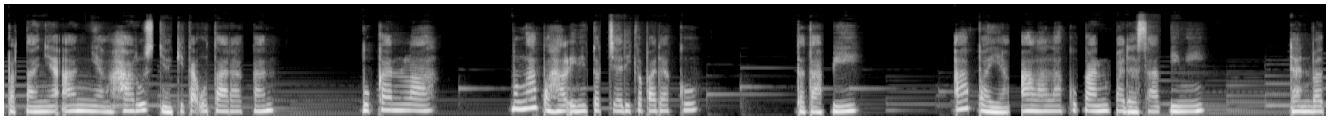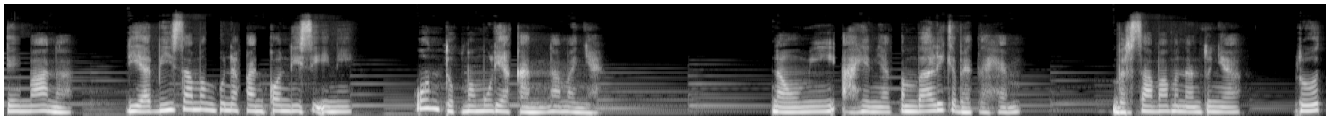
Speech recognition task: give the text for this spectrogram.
pertanyaan yang harusnya kita utarakan bukanlah mengapa hal ini terjadi kepadaku, tetapi apa yang Allah lakukan pada saat ini dan bagaimana Dia bisa menggunakan kondisi ini untuk memuliakan namanya. Naomi akhirnya kembali ke Bethlehem bersama menantunya Ruth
